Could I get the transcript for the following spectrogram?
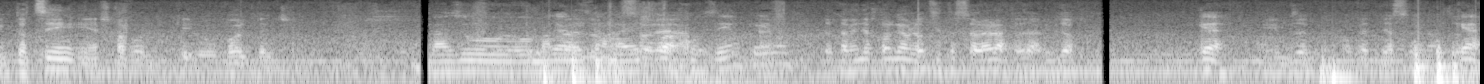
אם תוציא, יש לך כאילו וולטג'. ואז הוא מראה לי כמה יש. פה אחוזים, כאילו? אתה תמיד יכול גם להוציא את הסוללה, אתה יודע, לבדוק. כן, אם זה עובד בלי הסוללה. כן,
